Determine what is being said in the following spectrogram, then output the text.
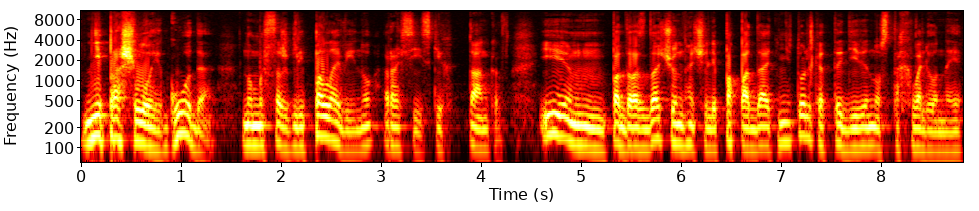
не прошло и года, но мы сожгли половину российских танков. И под раздачу начали попадать не только Т-90 хваленые,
